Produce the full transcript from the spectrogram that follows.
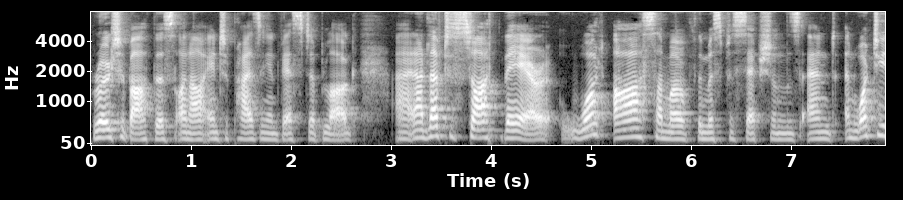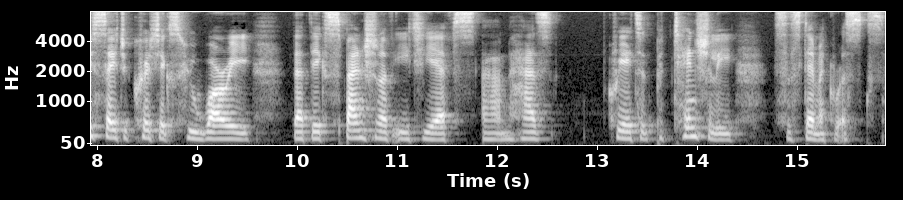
wrote about this on our Enterprising Investor blog. And I'd love to start there. What are some of the misperceptions, and, and what do you say to critics who worry that the expansion of ETFs um, has created potentially systemic risks?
